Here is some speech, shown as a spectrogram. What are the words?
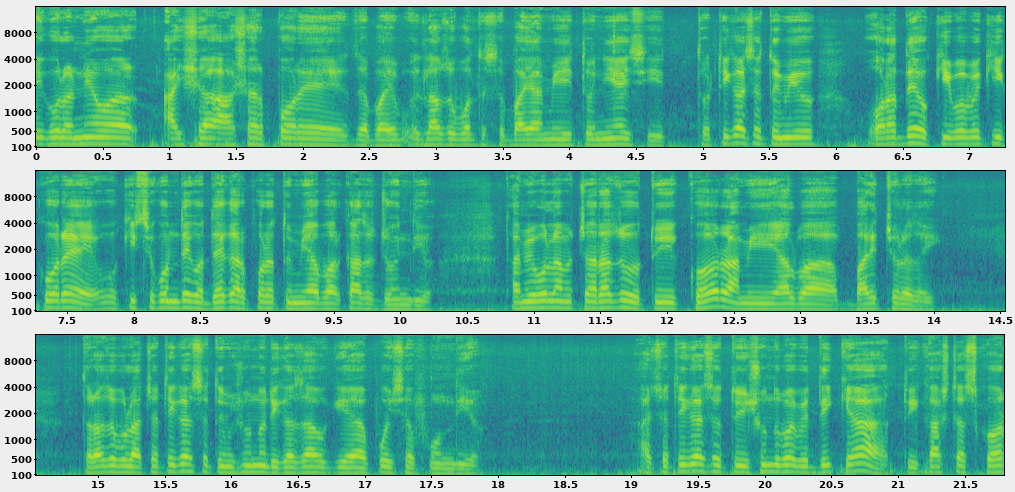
এইগুলো নেওয়ার আইসা আসার পরে যে ভাই, লাজু বলতেছে, ভাই, আমি এই তো নিয়ে আইছি। তো ঠিক আছে, তুমি ওরা দেখো কীভাবে কি করে, ও কিছুক্ষণ দেখো, দেখার পরে তুমি আবার কাজে জয়েন দিও। তো আমি বললাম আচ্ছা রাজু, তুই কর, আমি আলবা বাড়ির চলে যাই। তো রাজু বলে আচ্ছা ঠিক আছে, তুমি সুন্দর দিকে যাও, গিয়া পয়সা ফোন দিও। আচ্ছা ঠিক আছে, তুই সুন্দরভাবে দেখিয়া, তুই কাজ টাজ কর,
